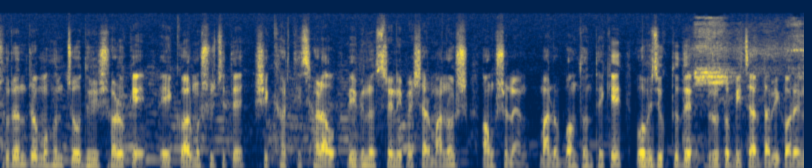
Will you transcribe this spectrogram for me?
সুরেন্দ্র মোহন চৌধুরী সড়কে এই কর্মসূচিতে শিক্ষার্থী ছাড়াও বিভিন্ন শ্রেণি পেশার মানুষ অংশ নেন। মানববন্ধন থেকে অভিযুক্তদের দ্রুত বিচার দাবি করেন।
